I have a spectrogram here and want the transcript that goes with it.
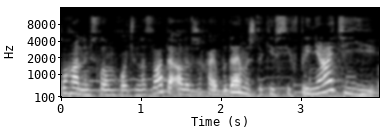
поганим словом хочу назвати, але вже хай буде, ми ж такі всі в прийнятті.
